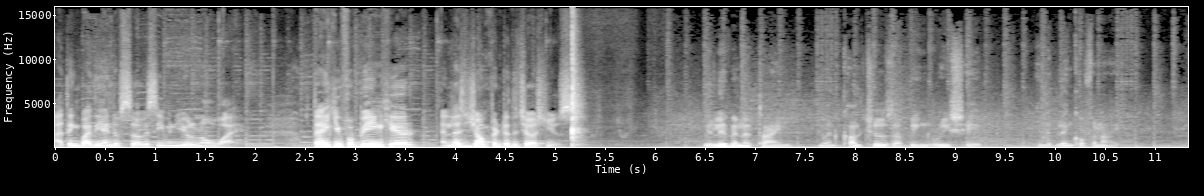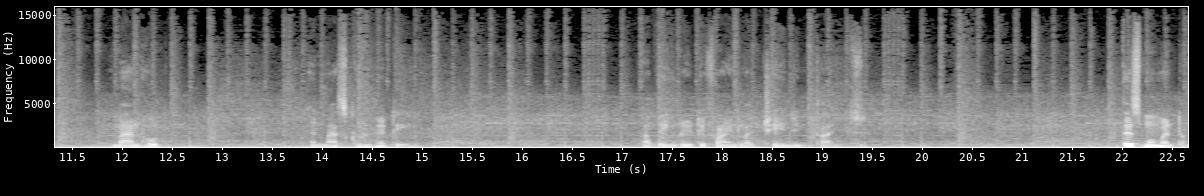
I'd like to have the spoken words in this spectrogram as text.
I think by the end of service, even you'll know why. Thank you for being here, and let's jump into the church news. We live in a time when cultures are being reshaped in the blink of an eye. Manhood and masculinity are being redefined like changing tides. This momentum.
